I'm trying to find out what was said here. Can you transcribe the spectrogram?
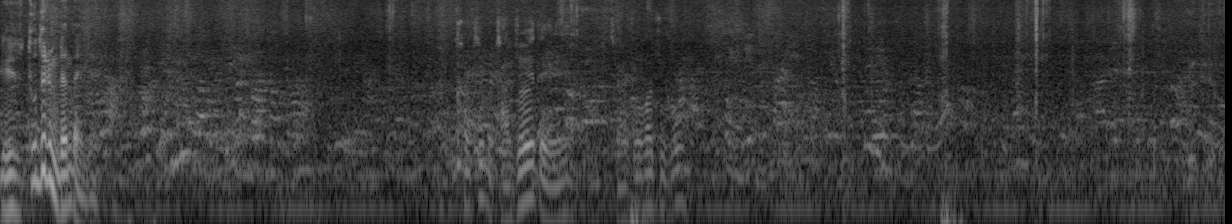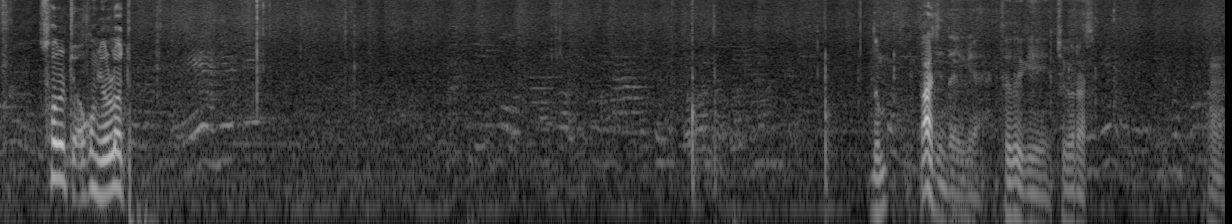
이 두드리면 된다 이제. 칼집을 잘 줘야 돼. 잘 줘가지고. 손을 조금 열로 좀- 너무 빠진다 이게 더덕이 저거라서 어.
